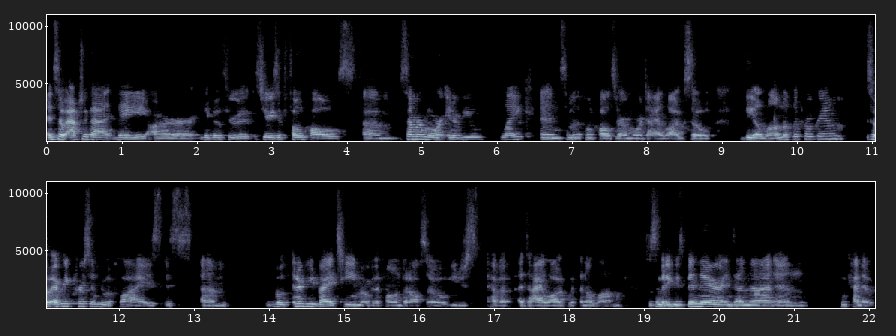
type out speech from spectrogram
and so after that they are they go through a series of phone calls um, some are more interview like and some of the phone calls are more dialogue so the alum of the program so every person who applies is um, both interviewed by a team over the phone but also you just have a, a dialogue with an alum. So somebody who's been there and done that and can kind of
